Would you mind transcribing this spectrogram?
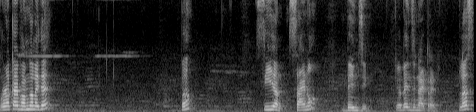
product काय फॉर्म झाला सी एन सायनो बेन्झिन किंवा benzene nitrile plus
